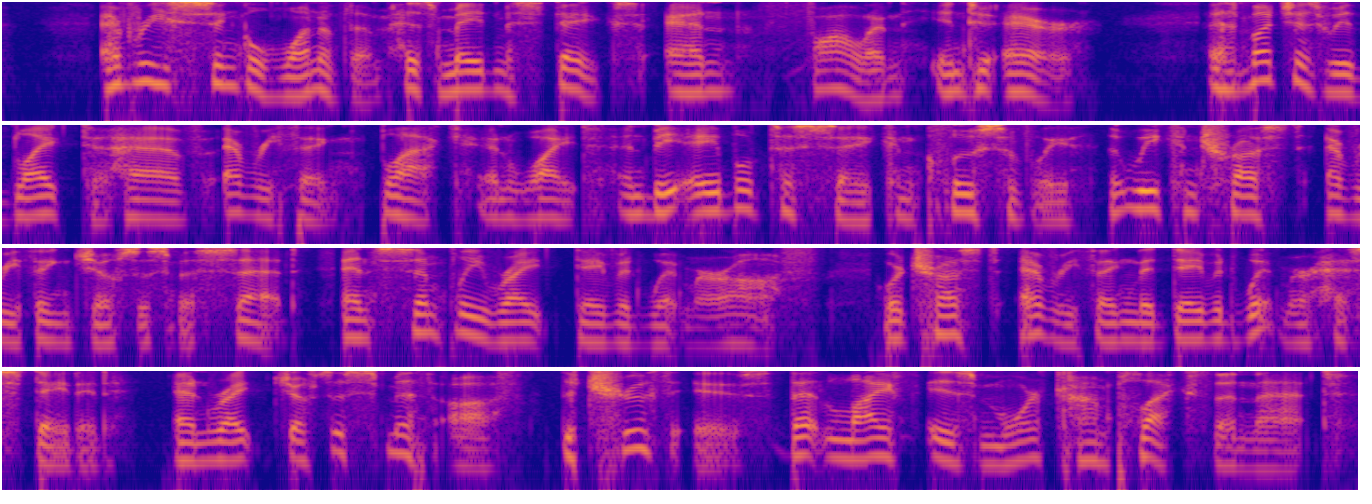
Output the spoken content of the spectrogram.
Every single one of them has made mistakes and fallen into error. As much as we'd like to have everything black and white and be able to say conclusively that we can trust everything Joseph Smith said and simply write David Whitmer off, or trust everything that David Whitmer has stated and write Joseph Smith off, the truth is that life is more complex than that.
